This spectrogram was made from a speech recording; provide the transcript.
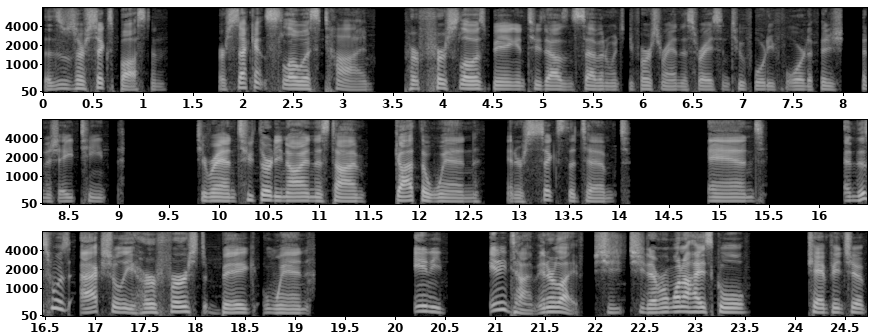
that this was her sixth Boston, her second slowest time. Her first slowest being in 2007 when she first ran this race in 244 to finish finish 18th. She ran 239 this time, got the win in her sixth attempt, and and this was actually her first big win any any time in her life. She she never won a high school championship.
